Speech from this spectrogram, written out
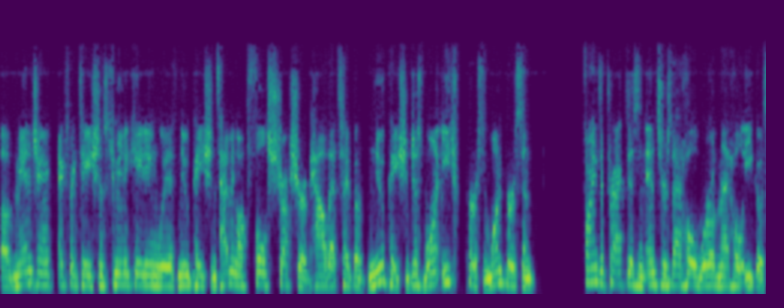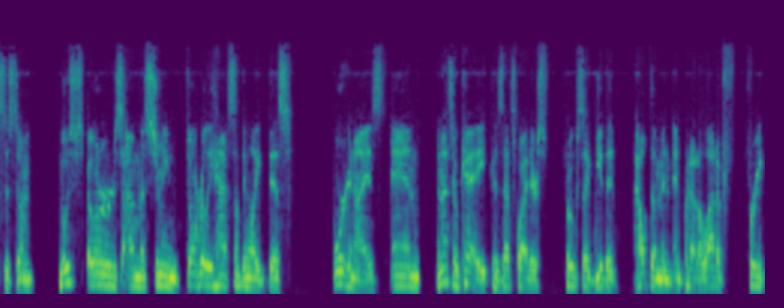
of managing expectations, communicating with new patients, having a full structure of how that type of new patient, just one, each person, one person finds a practice and enters that whole world and that whole ecosystem. Most owners, I'm assuming, don't really have something like this organized. And, and that's okay because that's why there's folks like you that help them and, and put out a lot of free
